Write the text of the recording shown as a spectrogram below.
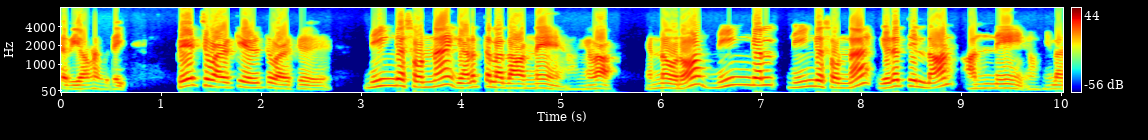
சரியான விடை. பேச்சு வழக்கு எழுத்து வழக்கு. நீங்க சொன்ன இடத்துல தானே ஓகேங்களா? என்ன வரும்? நீங்கள் நீங்க சொன்ன இடத்தில் தான் அன்னே ஓகேங்களா?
